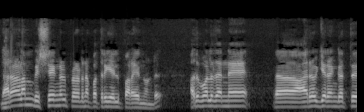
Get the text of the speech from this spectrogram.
ധാരാളം വിഷയങ്ങൾ പ്രകടന പത്രികയിൽ പറയുന്നുണ്ട്. അതുപോലെ തന്നെ ആരോഗ്യരംഗത്ത്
